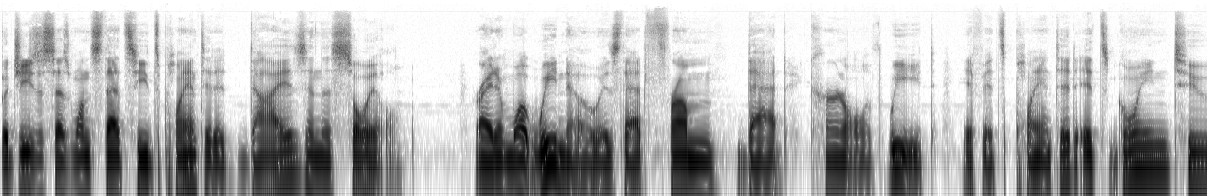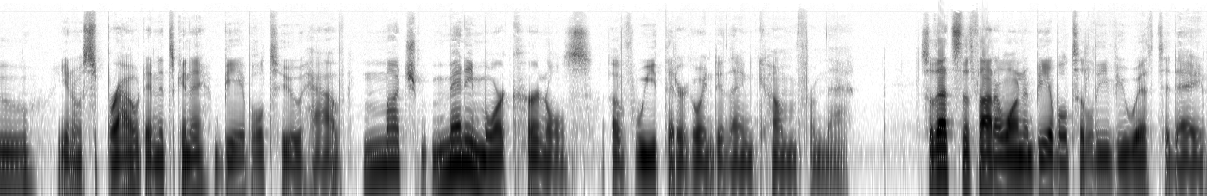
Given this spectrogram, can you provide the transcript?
But Jesus says once that seed's planted, it dies in the soil right? And what we know is that from that kernel of wheat, if it's planted, it's going to, you know, sprout and it's going to be able to have much, many more kernels of wheat that are going to then come from that. So that's the thought I want to be able to leave you with today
